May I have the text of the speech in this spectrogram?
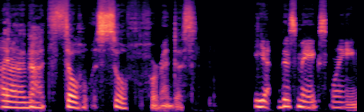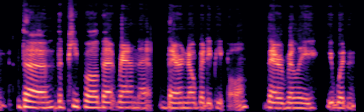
um, God, it's so so horrendous. Yeah, this may explain the the people that ran that they're nobody people. They're really you wouldn't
